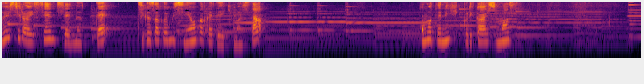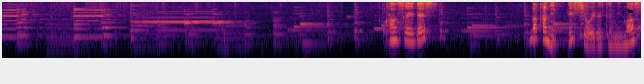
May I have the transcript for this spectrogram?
縫い代1センチで縫ってジグザグミシンをかけていきました。表にひっくり返します。完成です。中にティッシュを入れてみます。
